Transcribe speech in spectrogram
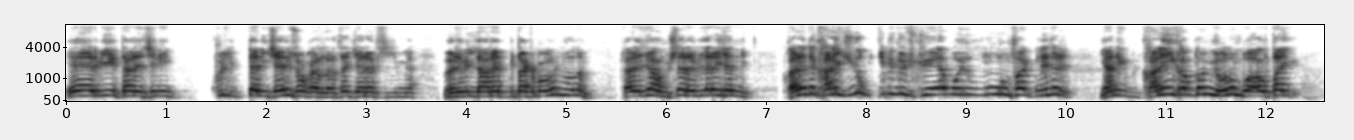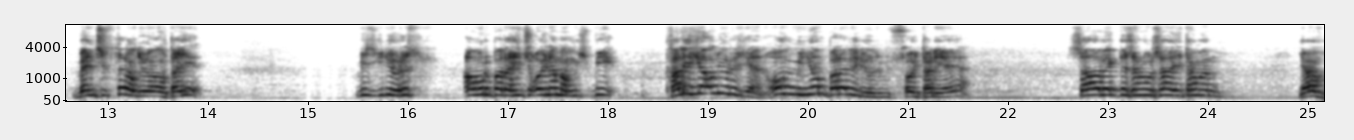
Eğer bir tanesini kulüpten içeri sokarlarsa şerefsizim ya. Böyle bir lanet bir takım olur mu oğlum? Kaleci almışlar evlere kendik. Kalede kaleci yok gibi gözüküyor ya. Boyu ufak nedir? Yani kaleyi kaplamıyor oğlum bu Altay. Manchester alıyor Altay'ı. Biz gidiyoruz Avrupa'da hiç oynamamış bir kaleci alıyoruz yani. 10 milyon para veriyoruz bu soytarıya ya. Sağ beklesen olsaydı tamam. Ya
